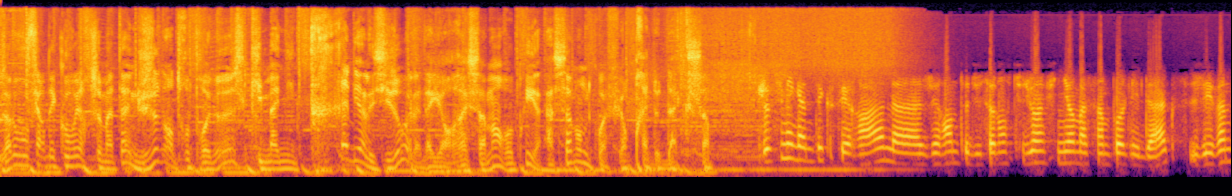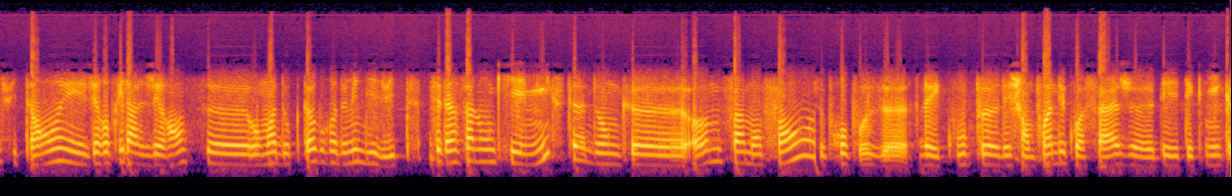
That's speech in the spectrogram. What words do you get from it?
Nous allons vous faire découvrir ce matin une jeune entrepreneuse qui manie très bien les ciseaux. Elle a d'ailleurs récemment repris un salon de coiffure près de Dax. Je suis Mégane Texera, la gérante du salon Studio Infinium à Saint-Paul-les-Dax. J'ai 28 ans et j'ai repris la gérance euh, au mois d'octobre 2018. C'est un salon qui est mixte, donc euh, hommes, femmes, enfants. Je propose euh, des coupes, des shampoings, des coiffages, euh, des techniques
